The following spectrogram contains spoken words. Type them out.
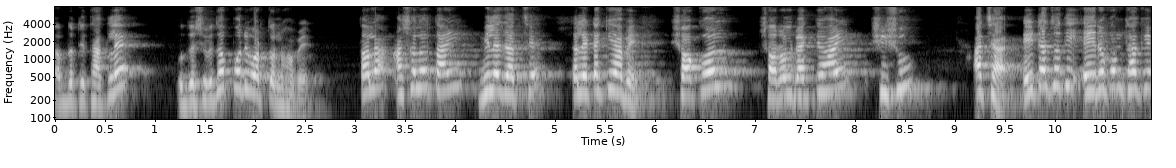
শব্দটি থাকলে উদ্দেশ্য বিধ পরিবর্তন হবে। তাহলে আসলে তাই মিলে যাচ্ছে। তাহলে এটা কি হবে? সকল সরল ব্যক্তি হয় শিশু। আচ্ছা এটা যদি এইরকম থাকে,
